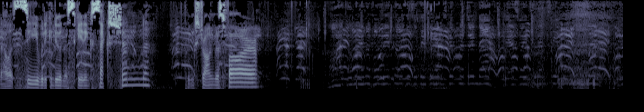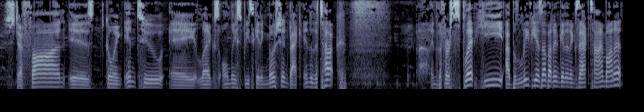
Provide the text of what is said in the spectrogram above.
Now let's see what he can do in the skating section. Looking strong this far. Stefan is going into a legs only speed skating motion back into the tuck. Into the first split. He, I believe he is up. I didn't get an exact time on it.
